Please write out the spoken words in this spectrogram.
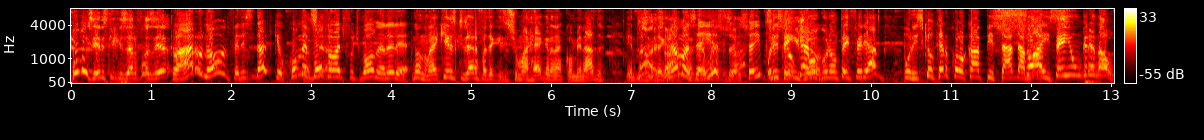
Pô, mas eles que quiseram fazer. Claro, não, felicidade, porque como é bom certo. falar de futebol, né, Lelê? Não, não é que eles quiseram fazer, que existe uma regra, né? Combinada entre Não, os integrantes. Não, mas é isso, é exato. isso aí, por Se isso que tem eu quero. jogo, não tem feriado. Por isso que eu quero colocar uma pitada a Só mais. tem um Grenal.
